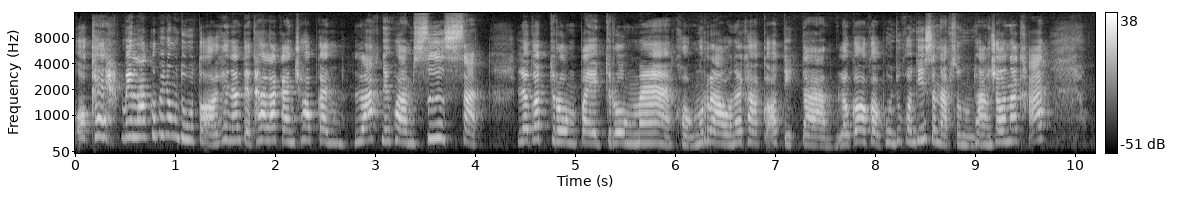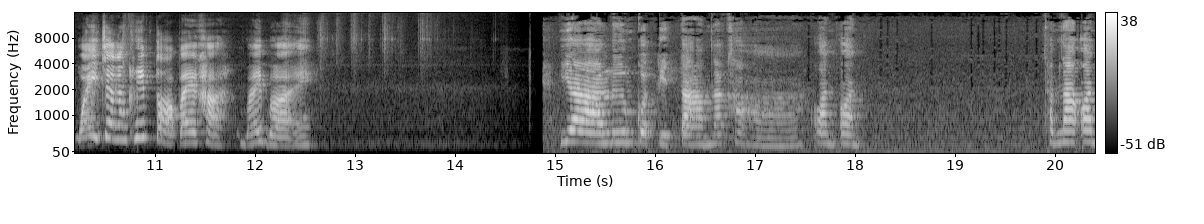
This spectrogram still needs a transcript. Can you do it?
โอเค ไม่รักก็ไม่ต้องดูต่อแค่นั้นแต่ถ้ารักกันชอบกันรักในความซื่อสัตย์แล้วก็ตรงไปตรงมาของเรานะคะ ก็ติดตาม แล้วก็ขอบคุณทุกคนที่สนับสนุนทางช่องนะคะ ไว้เจอกันคลิปต่อไปค่ะบ๊ายบาย อย่าลืมกดติดตามนะคะอ่อนอ่อนทำหน้าอ่อน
